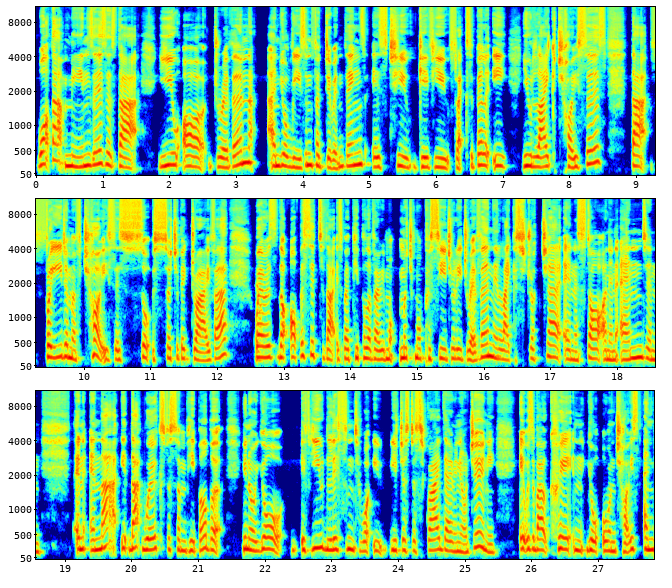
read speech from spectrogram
what that means is, is that you are driven and your reason for doing things is to give you flexibility. You like choices. That freedom of choice is so, such a big driver. Yeah. Whereas the opposite to that is where people are very mo- much more procedurally driven. They like a structure and a start and an end. And, and, and that, that works for some people. But, you know, you're, if you listen to what you, you just described there in your journey, it was about creating your own choice and,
